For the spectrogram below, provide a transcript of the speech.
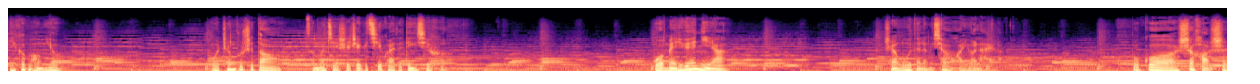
一一个朋友。我真不知道怎么解释这个奇怪的丁西河。我没约你呀。陈雾的冷笑话又来了。不过是好事。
